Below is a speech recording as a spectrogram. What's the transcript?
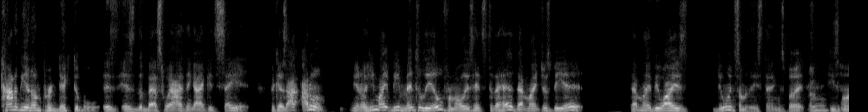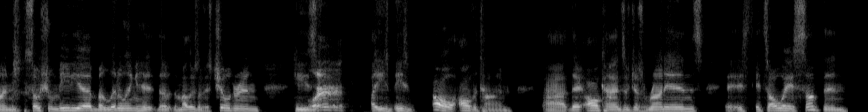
kind of being unpredictable is is the best way I think I could say it because I I don't you know he might be mentally ill from all these hits to the head that might just be it that might be why he's doing some of these things but Oh. he's on social media belittling his the, the mothers of his children he's Word. uh, he's he's all all the time. Uh, there all kinds of just run-ins. It's it's always something,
